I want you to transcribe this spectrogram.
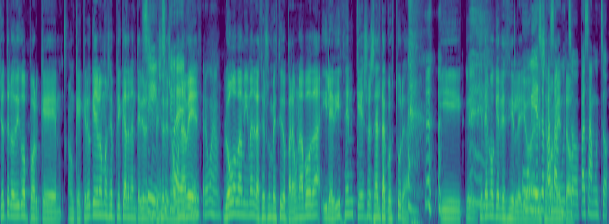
Yo te lo digo porque, aunque creo que ya lo hemos explicado en anteriores Sí, episodios alguna decir, vez, pero bueno. luego va mi madre a hacerse un vestido para una boda y le dicen que eso es alta costura. ¿Y qué, qué tengo que decirle yo Uy, en eso ese pasa momento? mucho, pasa mucho.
